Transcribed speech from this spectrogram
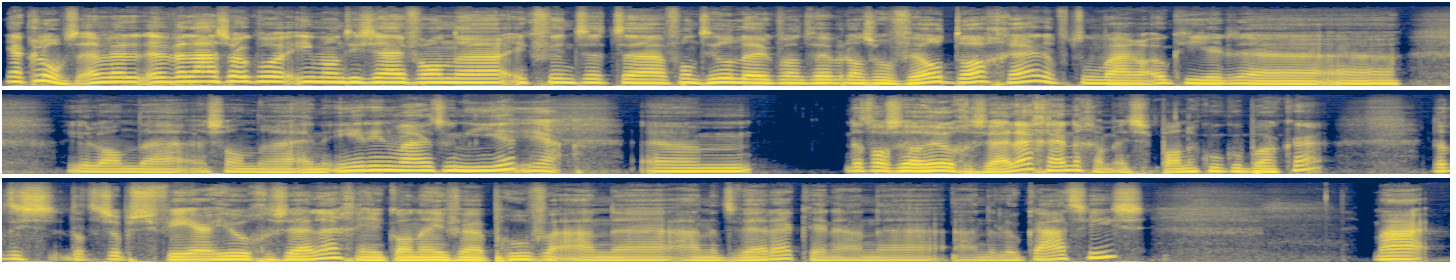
Ja klopt. En we, we lazen ook wel iemand die zei van... eh, ik vind het, eh, vond het heel leuk, want we hebben dan zo'n velddag. Hè. Toen waren ook hier de, eh, Jolanda, Sandra en Erin waren toen hier. Ja, Ehm, dat was wel heel gezellig. Hè? Dan gaan mensen pannenkoeken bakken. Dat is, dat is op sfeer heel gezellig. En je kan even proeven aan, aan het werk en aan, aan de locaties. Maar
